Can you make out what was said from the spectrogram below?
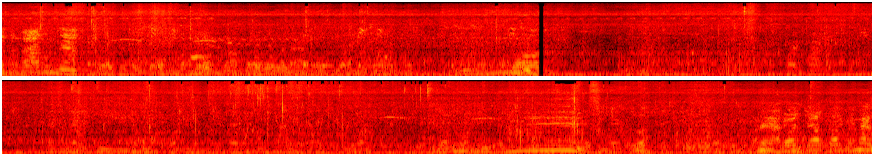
อจะถ่ายครับ ก็จะทำให้มัน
